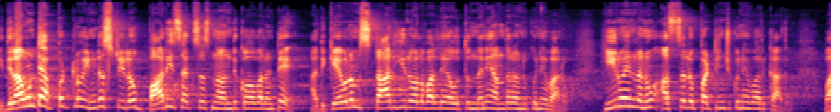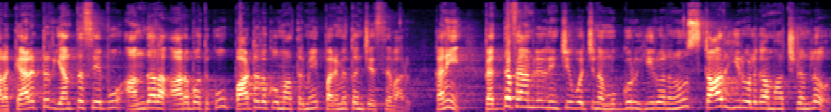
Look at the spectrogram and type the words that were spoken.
ఇదిలా ఉంటే అప్పట్లో ఇండస్ట్రీలో భారీ సక్సెస్ను అందుకోవాలంటే అది కేవలం స్టార్ హీరోల వల్లే అవుతుందని అందరూ అనుకునేవారు. హీరోయిన్లను అస్సలు పట్టించుకునేవారు కాదు. వాళ్ళ క్యారెక్టర్ ఎంతసేపు అందాల ఆరబోతకు పాటలకు మాత్రమే పరిమితం చేసేవారు. కానీ పెద్ద ఫ్యామిలీ నుంచి వచ్చిన ముగ్గురు హీరోలను స్టార్ హీరోలుగా మార్చడంలో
